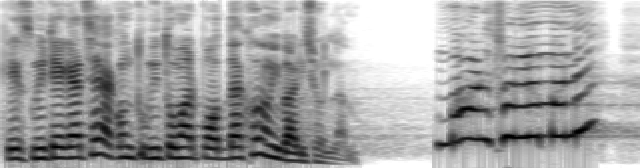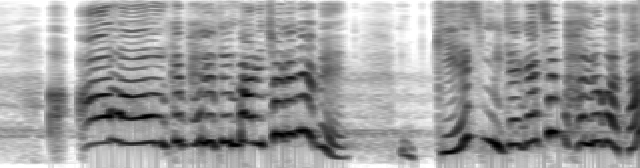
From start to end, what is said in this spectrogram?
কেস মিটে গেছে এখন তুমি তোমার পথ দেখো আমি বাড়ি চললাম। বাড়ি চললাম মানে? আমাকে ফেলে তুমি বাড়ি চলে যাবে? কেস মিটে গেছে ভালো কথা।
